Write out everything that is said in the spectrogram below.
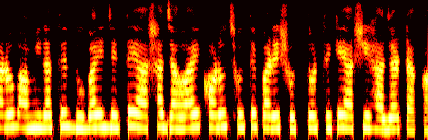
আরব আমিরাতের দুবাই যেতে আসা যাওয়ায় খরচ হতে পারে সত্তর থেকে আশি হাজার টাকা।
